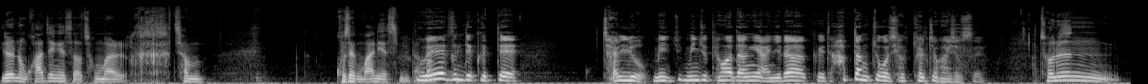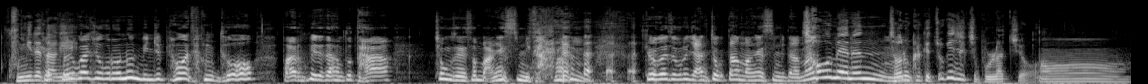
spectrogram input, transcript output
이러는 과정에서 정말 참 고생 많이 했습니다. 왜. 근데 그때 잔류 민주, 민주 평화당이 아니라 그 합당 쪽을 결정하셨어요? 저는 국민의당이 결, 과적으로는 민주평화당도 바른미래당도 다 총선에서 망했습니다만 결과적으로 양쪽 다 망했습니다만 처음에는 음. 저는 그렇게 쪼개질지 몰랐죠. 어.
